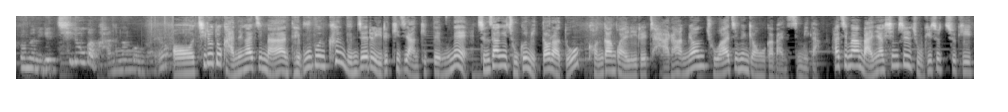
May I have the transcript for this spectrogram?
그러면 이게 치료가 가능한 건가요? 어, 치료도 가능하지만 대부분 큰 문제를 일으키지 않기 때문에 증상이 조금 있더라도 건강 관리를 잘하면 좋아지는 경우가 많습니다. 하지만 만약 심실 조기 수축이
